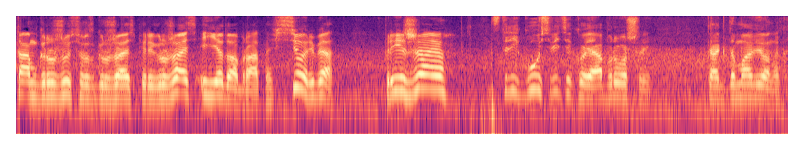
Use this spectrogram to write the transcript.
Там гружусь, разгружаюсь, перегружаюсь и еду обратно. Все, ребят, приезжаю, стригусь, видите, какой я обросший, как домовенок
